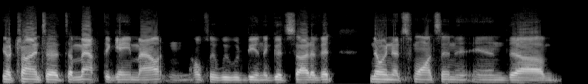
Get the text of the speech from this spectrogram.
you know, trying to, to map the game out, and hopefully we would be in the good side of it, knowing that Swanson and um,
